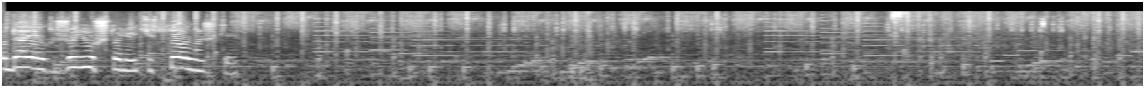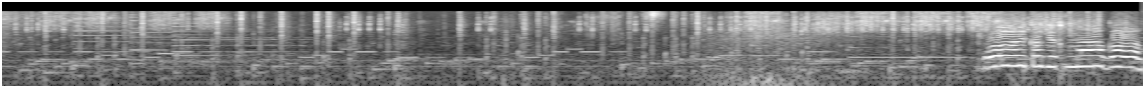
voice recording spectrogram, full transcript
Куда я их жую, что ли, эти солнышки? Ой, как их много!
